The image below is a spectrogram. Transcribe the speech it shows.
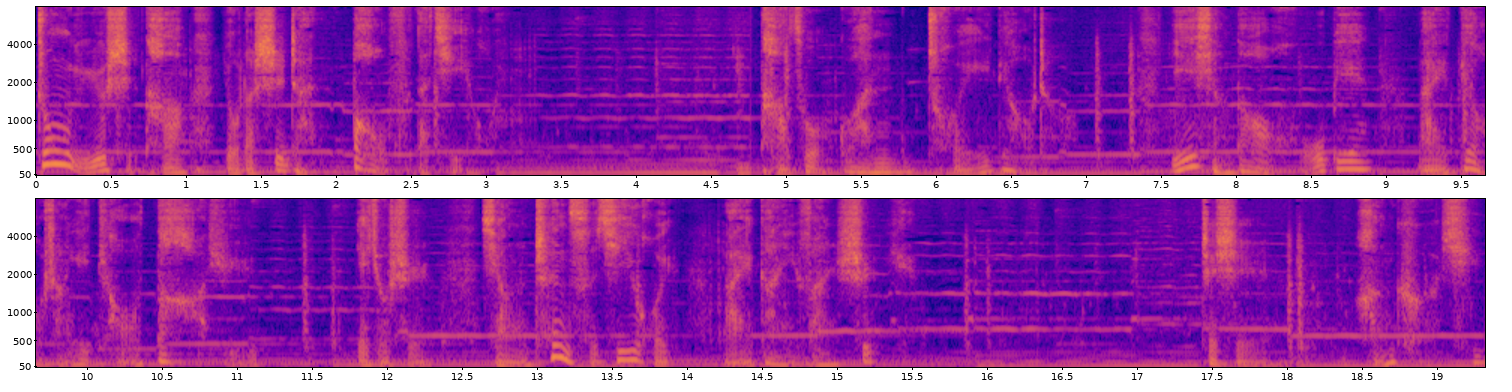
终于使他有了施展抱负的机会。他做官垂钓者，也想到湖边来钓上一条大鱼，也就是想趁此机会来干一番事业。这是很可惜，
